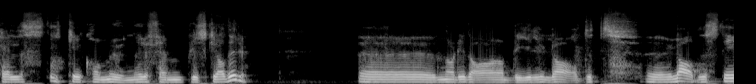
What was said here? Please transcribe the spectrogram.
helst ikke komme under fem plussgrader. Når de da blir ladet. Lades de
